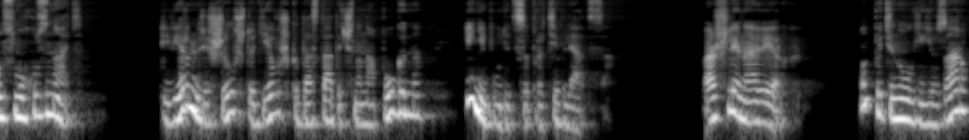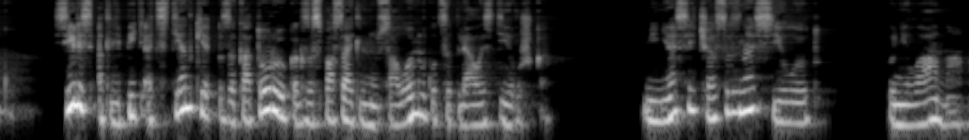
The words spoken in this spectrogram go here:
он смог узнать? Риверн решил, что девушка достаточно напугана и не будет сопротивляться. «Пошли наверх!» Он потянул ее за руку, силясь отлепить от стенки, за которую, как за спасательную соломинку, цеплялась девушка. Меня сейчас изнасилуют, поняла она.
